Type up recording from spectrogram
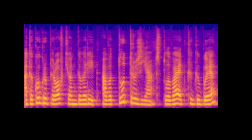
О какой группировке он говорит? А вот тут, друзья, всплывает КГБ,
